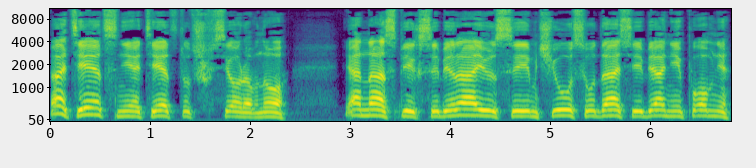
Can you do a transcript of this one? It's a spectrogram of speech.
Отец, не отец, тут ж все равно. Я наспех собираюсь и мчу сюда, себя не помня,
